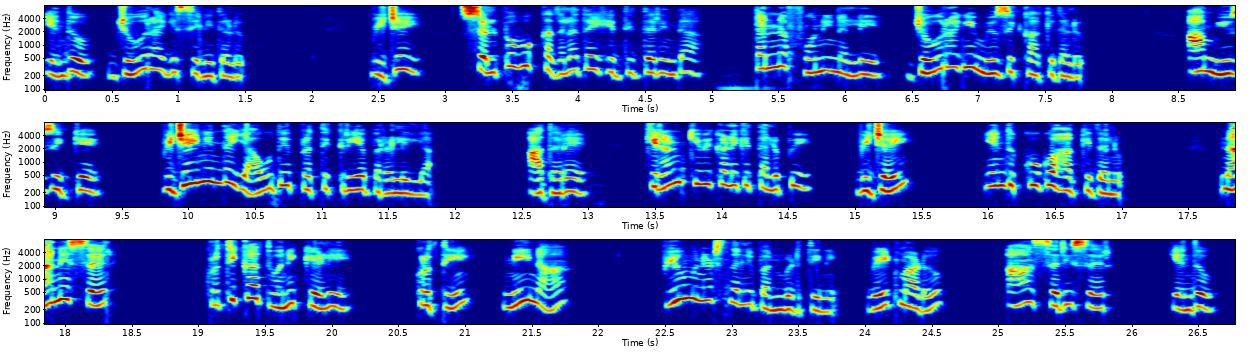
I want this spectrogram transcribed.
ಎಂದು ಜೋರಾಗಿ ಸಿನಿದಳು. ವಿಜಯ್ ಸ್ವಲ್ಪವೂ ಕದಲದೇ ಇದ್ದಿದ್ದರಿಂದ ತನ್ನ ಫೋನಿನಲ್ಲಿ ಜೋರಾಗಿ ಮ್ಯೂಸಿಕ್ ಹಾಕಿದಳು. ಆ ಮ್ಯೂಸಿಕ್ಗೆ ವಿಜಯ್ನಿಂದ ಯಾವುದೇ ಪ್ರತಿಕ್ರಿಯೆ ಬರಲಿಲ್ಲ. ಆದರೆ ಕಿರಣ್ ಕಿವಿಗಳಿಗೆ ತಲುಪಿ, ವಿಜಯ್, ಎಂದು ಕೂಗು ಹಾಕಿದನು. ನಾನೇ ಸರ್, ಕೃತಿಕಾ ಧ್ವನಿ ಕೇಳಿ, ಕೃತಿ, ನೀನಾ? ಫ್ಯೂ ಮಿನಿಟ್ಸ್ನಲ್ಲಿ ಬಂದ್ಬಿಡ್ತೀನಿ. ವೆಯ್ಟ್ ಮಾಡು. ಆ, ಸರಿ ಸರ್, ಎಂದು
